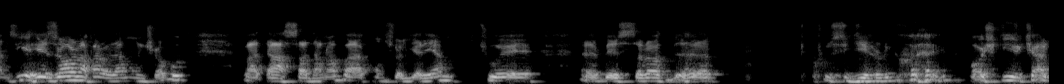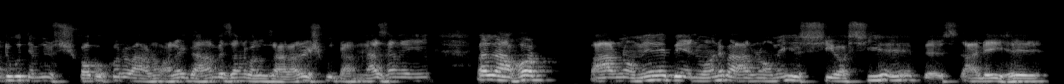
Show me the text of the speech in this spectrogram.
انزی هزار نفر آدم اونجا بود و دست زدن ها و کنسولگری هم توی به اصطلاح پوسیگیر پاشگیر کرده بود نمی‌دونست چیکار بکنه برنامه به هم بزنه ولی ضررش بود به هم نزنه این. ولی در حال برنامه به عنوان برنامه سیاسی علیه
